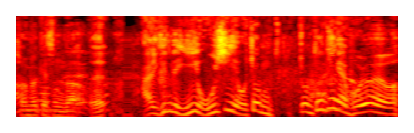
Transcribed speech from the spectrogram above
잘 먹겠습니다. 예. 아니, 근데 이 옷이 좀, 좀 뚱뚱해 보여요.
